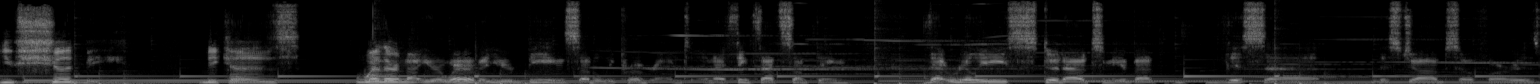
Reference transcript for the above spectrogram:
you should be because whether or not you're aware of it, you're being subtly programmed. And I think that's something that really stood out to me about this uh, this job so far has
